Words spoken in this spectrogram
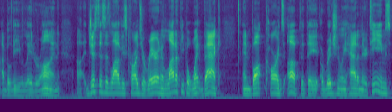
I believe, later on. Uh, just as a lot of these cards are rare, and a lot of people went back and bought cards up that they originally had in their teams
